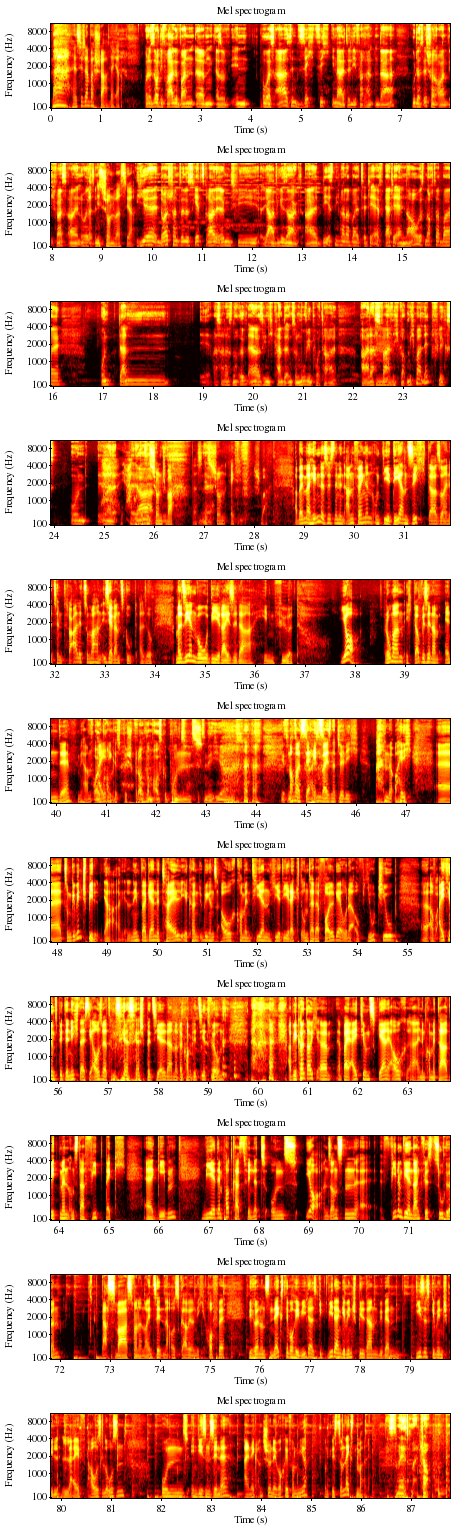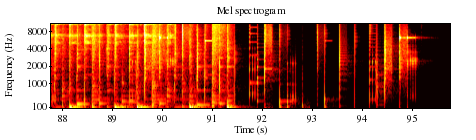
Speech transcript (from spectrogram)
ma, es ist einfach schade, ja. Und es ist auch die Frage, wann, ähm, also in USA sind 60 Inhaltelieferanten da. Gut, das ist schon ordentlich was, aber in USA, Das ist schon was, ja. hier in Deutschland sind es jetzt gerade irgendwie, ja, wie gesagt, ARD ist nicht mal dabei, ZDF, RTL Now ist noch dabei und dann, äh, was war das noch? Irgendeiner, das ich nicht kannte, irgendein so Movie-Portal. Aber das Mhm. war, ich glaube, nicht mal Netflix. Und meine, Ja, gut, das ist schon schwach. Das nee. ist schon echt schwach. Aber immerhin, das ist in den Anfängen und die Idee an sich, da so eine Zentrale zu machen, ist ja ganz gut. Also mal sehen, wo die Reise da hinführt. Ja, Roman, ich glaube, wir sind am Ende. Wir haben vollkommen, einiges besprochen. Vollkommen ausgepumpt sitzen wir hier. Nochmals der. Hinweis natürlich an euch äh, zum Gewinnspiel. Ja, nehmt da gerne teil. Ihr könnt übrigens auch kommentieren hier direkt unter der Folge oder auf YouTube. Äh, auf iTunes bitte nicht, da ist die Auswertung sehr, sehr speziell dann oder kompliziert für uns. Aber ihr könnt euch äh, bei iTunes gerne auch äh, einem Kommentar widmen, uns da Feedback äh, geben, wie ihr den Podcast findet. Und ja, ansonsten äh, vielen, vielen Dank fürs Zuhören. Das war's von der 19. Ausgabe und ich hoffe, wir hören uns nächste Woche wieder. Es gibt wieder ein Gewinnspiel dann. Wir werden dieses Gewinnspiel live auslosen. Und in diesem Sinne, eine ganz schöne Woche von mir und bis zum nächsten Mal. Bis zum nächsten Mal. Ciao.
